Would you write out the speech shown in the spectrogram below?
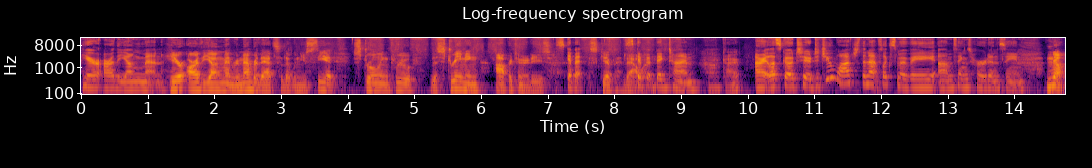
Here are the young men. Here are the young men. Remember that, so that when you see it strolling through the streaming opportunities, Skip it. skip that Skip one. it big time. Okay. All right, let's go to. Did you watch the Netflix movie um, Things Heard and Seen? No,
